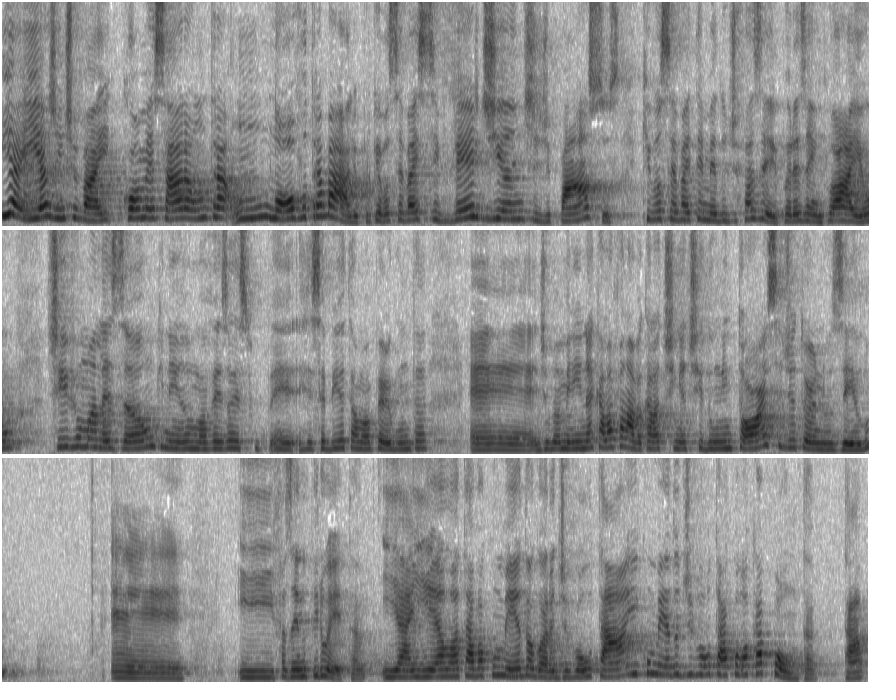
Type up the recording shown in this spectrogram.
E aí a gente vai começar um, um, novo trabalho, porque você vai se ver diante de passos que você vai ter medo de fazer. Por exemplo, ah, eu tive uma lesão, que nem uma vez eu recebi até uma pergunta é, de uma menina que ela falava que ela tinha tido um entorse de tornozelo é, e fazendo pirueta. E aí ela estava com medo agora de voltar e com medo de voltar a colocar ponta, tá?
